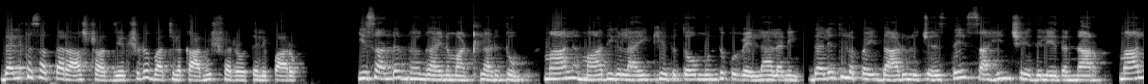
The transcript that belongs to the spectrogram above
దళిత సత్తా రాష్ట్ర అధ్యక్షుడు బచ్చల కామేశ్వరరావు తెలిపారు. ఈ సందర్భంగా ఆయన మాట్లాడుతూ మాల మాదిగల ఐక్యతతో ముందుకు వెళ్ళాలని దళితులపై దాడులు చేస్తే సహించేది లేదన్నారు. మాల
